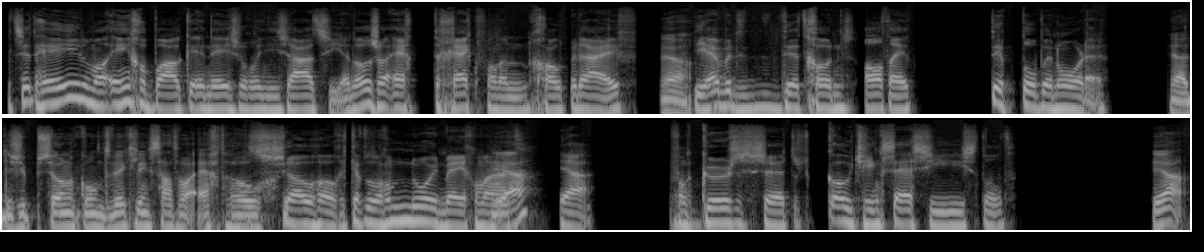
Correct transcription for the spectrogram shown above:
Het zit helemaal ingebakken in deze organisatie. En dat is wel echt te gek van een groot bedrijf. ja. Die hebben dit- gewoon altijd tip-top in orde. Ja, dus je persoonlijke ontwikkeling staat wel echt hoog. Zo hoog. Ik heb dat nog nooit meegemaakt. Ja? Ja. Van cursussen tot coaching sessies tot Ja,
